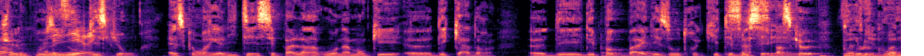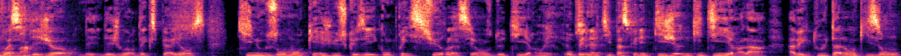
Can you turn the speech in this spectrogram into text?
je vais vous poser une autre question. Est-ce qu'en réalité, c'est pas là où on a manqué des cadres euh, des, des, Pogba et des autres qui étaient blessés parce que pour le coup voici des joueurs des, joueurs d'expérience qui nous ont manqué jusque y compris sur la séance de tir au penalty parce que les petits jeunes qui tirent là avec tout le talent qu'ils ont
